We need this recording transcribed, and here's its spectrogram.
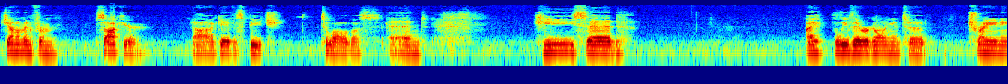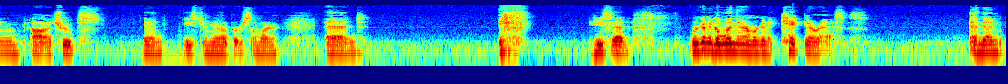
gentleman from SOCEUR uh, gave a speech to all of us, and he said, I believe they were going into training uh, troops in Eastern Europe or somewhere, and he said, We're going to go in there and we're going to kick their asses. And then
